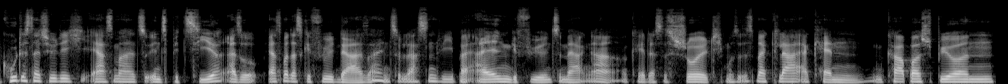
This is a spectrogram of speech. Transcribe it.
gut ist natürlich erstmal zu inspizieren, also erstmal das Gefühl da sein zu lassen, wie bei allen Gefühlen zu merken, ah, okay, das ist Schuld. Ich muss es mal klar erkennen, im Körper spüren,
